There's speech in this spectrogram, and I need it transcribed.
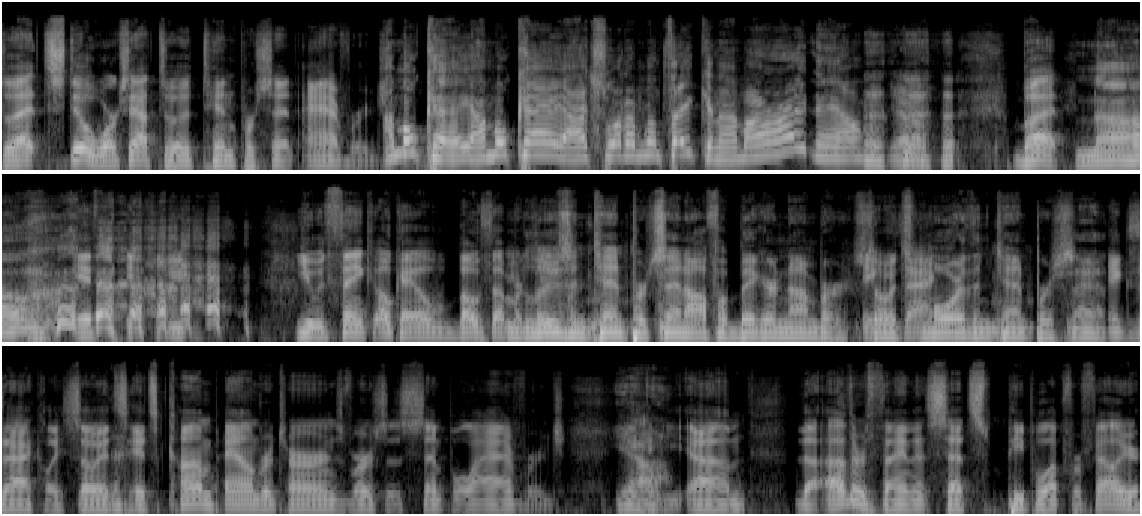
so that still works out to a 10% average. I'm okay. I'm okay. That's what I'm thinking. I'm all right now. Yeah. but no. if, if you, you would think, okay, well, both of them You're are losing 10% off a bigger number. So exactly. it's more than 10%. Exactly. So it's it's compound returns versus simple average. Yeah. Um, the other thing that sets people up for failure,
